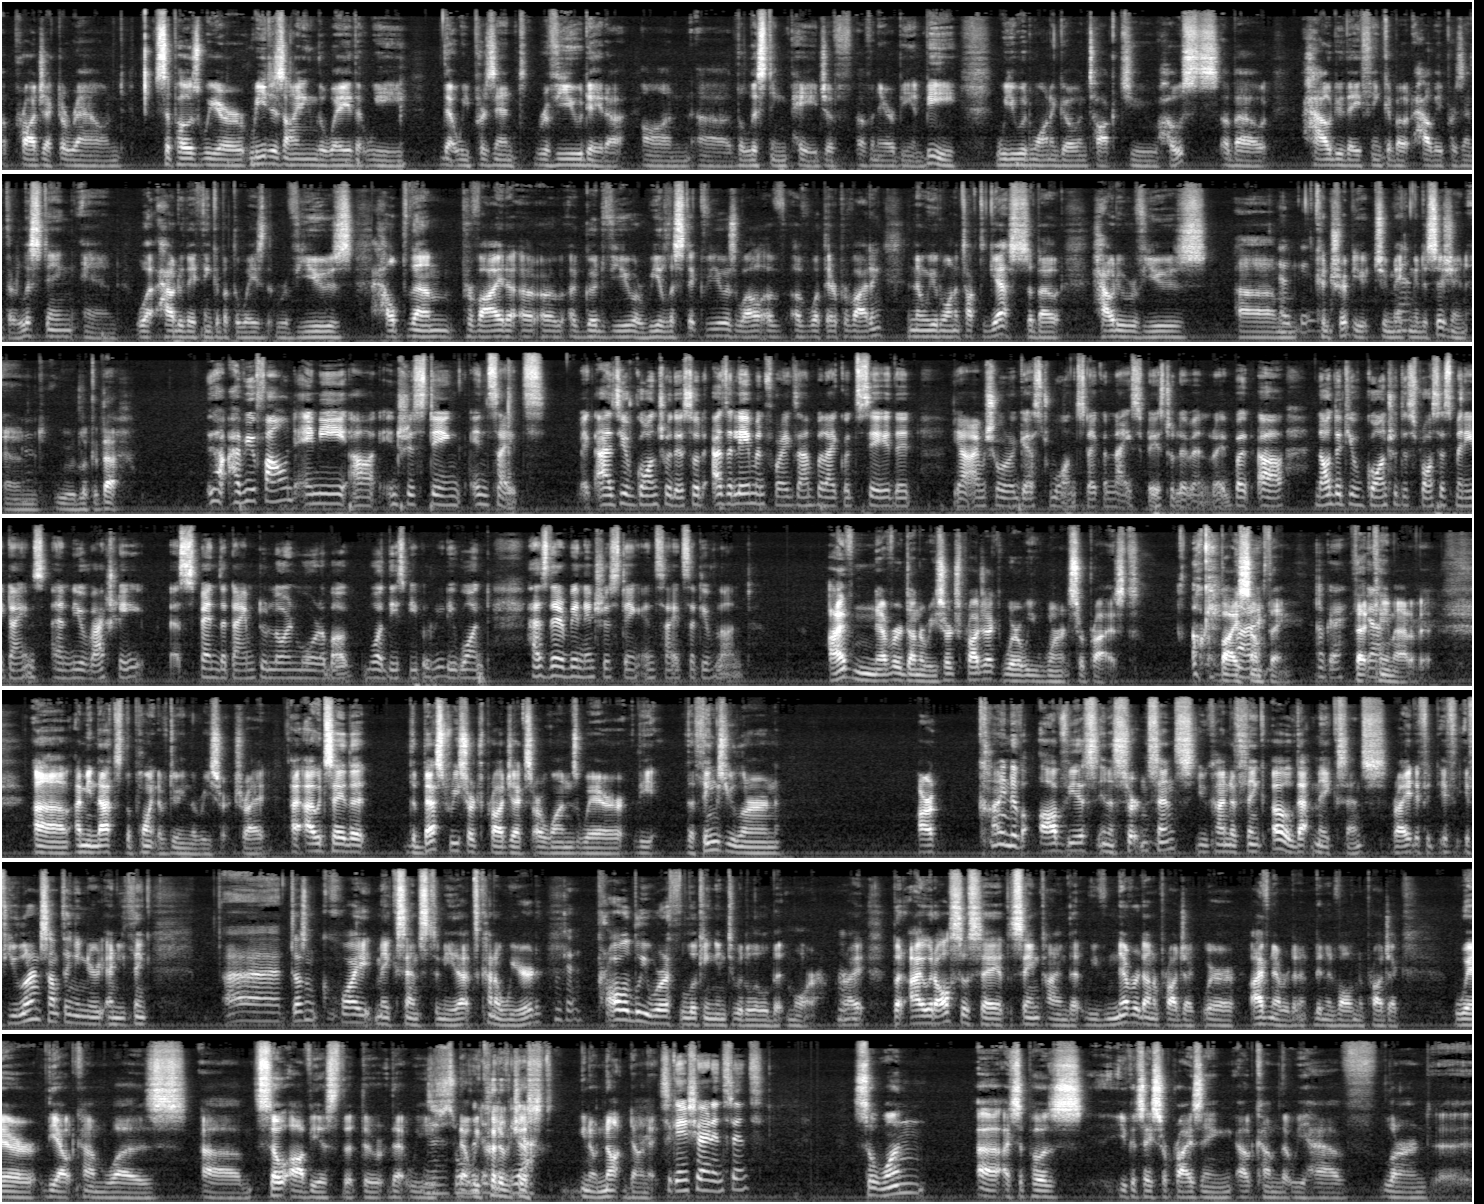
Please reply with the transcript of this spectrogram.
a project around. Suppose we are redesigning the way that we that we present review data on uh, the listing page of, of an Airbnb, we would want to go and talk to hosts about how do they think about how they present their listing and what how do they think about the ways that reviews help them provide a, a, a good view a realistic view as well of, of what they're providing and then we would want to talk to guests about how do reviews um, Okay. contribute to making a decision and we would look at that Have you found any uh, interesting insights like as you've gone through this? So as a layman, for example, I could say that yeah, I'm sure a guest wants like a nice place to live in, right? But uh, now that you've gone through this process many times and you've actually uh, spent the time to learn more about what these people really want, has there been interesting insights that you've learned? i've never done a research project where we weren't surprised Okay. by all right. something Okay. that yeah. came out of it. Uh, I mean, that's the point of doing the research, right? I, I would say that the best research projects are ones where the the things you learn are kind of obvious in a certain sense. You kind of think, "Oh, that makes sense," right? If it, if if you learn something and you and you think, uh, it doesn't quite make sense to me. That's kind of weird. Okay. Probably worth looking into it a little bit more, right? But I would also say at the same time that we've never done a project where I've never done, been involved in a project where the outcome was um, so obvious that the, that we that we could have yeah. just you know not done it. So can you share an instance? So one, uh, I suppose you could say, surprising outcome that we have learned. Uh,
